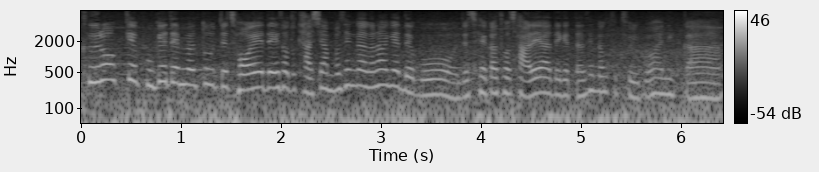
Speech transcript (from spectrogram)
그렇게 보게 되면 또 이제 저에 대해서도 다시 한번 생각을 하게 되고 이제 제가 더 잘해야 되겠다는 생각도 들고 하니까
